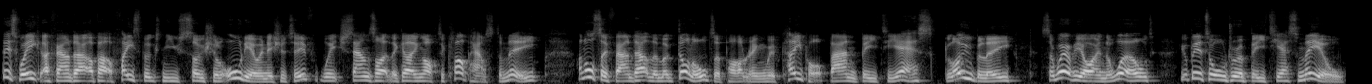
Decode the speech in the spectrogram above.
This week I found out about Facebook's new social audio initiative, which sounds like they're going after Clubhouse to me, and also found out that McDonald's are partnering with K-pop band BTS globally, so wherever you are in the world, you'll be able to order a BTS meal,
